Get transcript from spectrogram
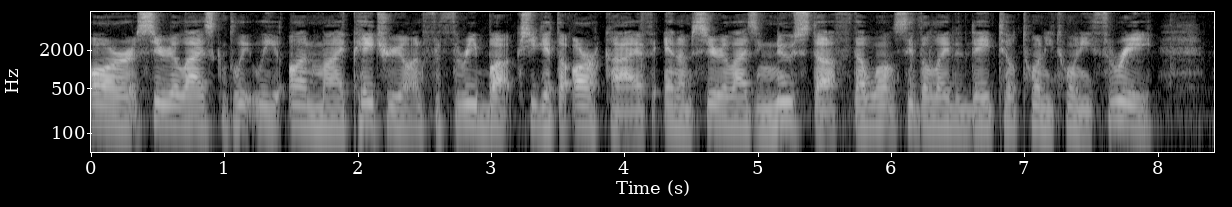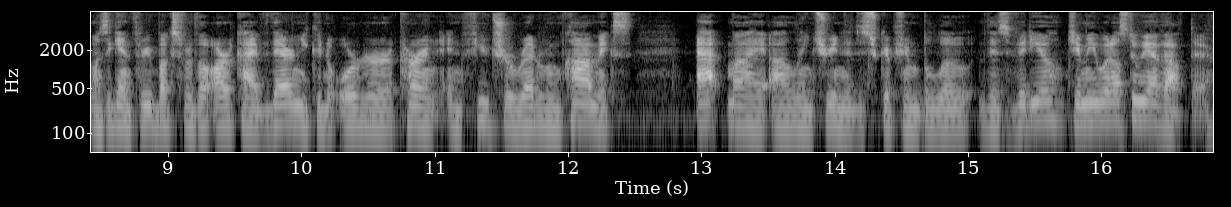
are serialized completely on my Patreon for three bucks. You get the archive, and I'm serializing new stuff that won't see the light of day till 2023. Once again, three bucks for the archive there, and you can order current and future Red Room comics at my uh, link tree in the description below this video. Jimmy, what else do we have out there?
